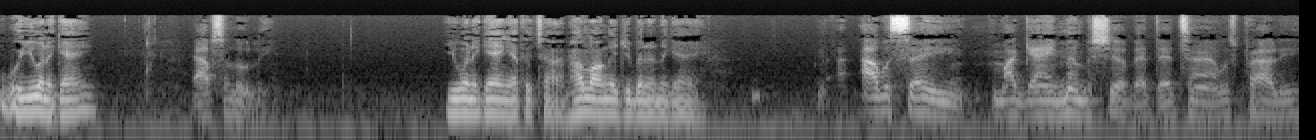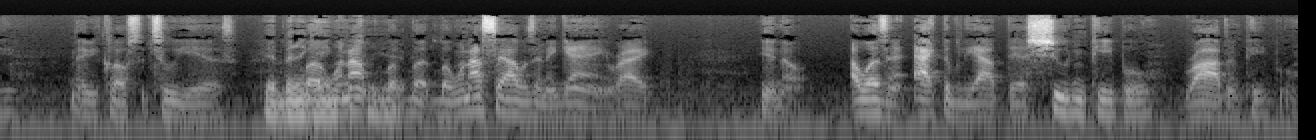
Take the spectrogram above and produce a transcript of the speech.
were you in a gang? Absolutely. You were in a gang at the time. How long had you been in a gang? I would say my gang membership at that time was probably maybe close to two years. You had been in a but gang when I two but, years. but but when I say I was in a gang, right? You know, I wasn't actively out there shooting people, robbing people.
